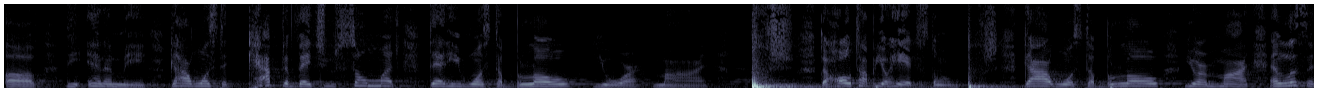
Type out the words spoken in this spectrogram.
of the enemy. God wants to captivate you so much that He wants to blow your mind. Push. The whole top of your head is going push. God wants to blow your mind. And listen,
